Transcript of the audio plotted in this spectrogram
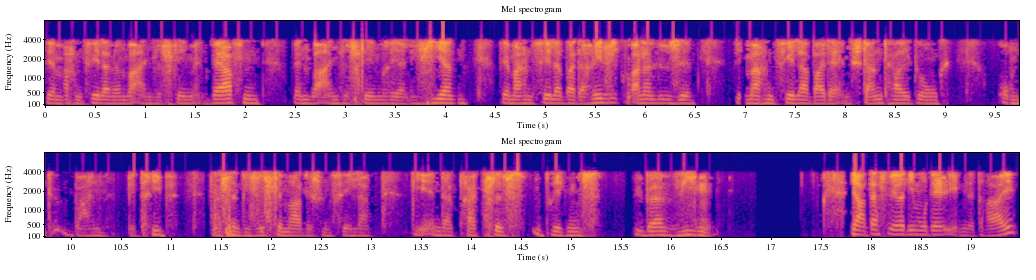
Wir machen Fehler, wenn wir ein System entwerfen, wenn wir ein System realisieren. Wir machen Fehler bei der Risikoanalyse. Wir machen Fehler bei der Instandhaltung und beim Betrieb. Das sind die systematischen Fehler, die in der Praxis übrigens überwiegen. Ja, das wäre die Modellebene 3.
